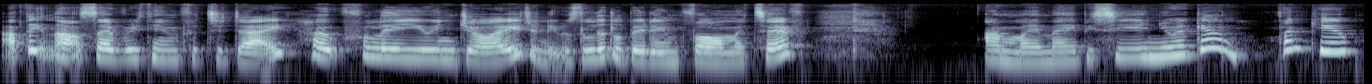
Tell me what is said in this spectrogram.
I think that's everything for today. Hopefully you enjoyed and it was a little bit informative and we may be seeing you again. Thank you.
